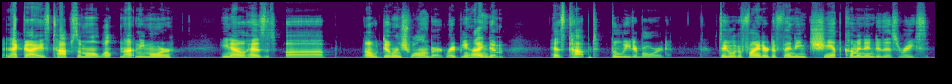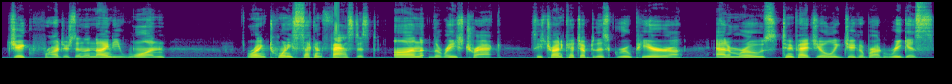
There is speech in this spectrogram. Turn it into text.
And that guy has tops them all. Well, not anymore. He now has, uh, oh, Dylan Schwalenberg right behind him has topped the leaderboard. Take a look and find our defending champ coming into this race. Jake Rogers in the 91, running 22nd fastest on the racetrack. So he's trying to catch up to this group here. Uh, Adam Rose, Timmy Pacioli, Jacob Rodriguez.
